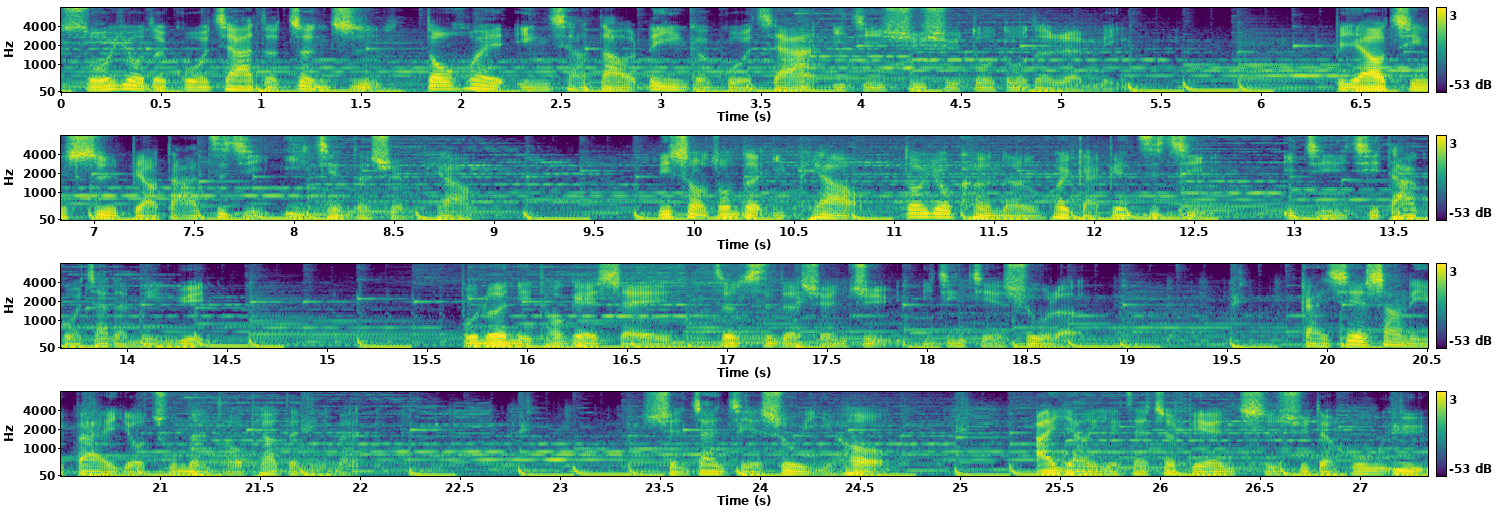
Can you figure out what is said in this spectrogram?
所有的国家的政治都会影响到另一个国家以及许许多多的人民。不要轻视表达自己意见的选票，你手中的一票都有可能会改变自己以及其他国家的命运。不论你投给谁，这次的选举已经结束了。感谢上礼拜有出门投票的你们。选战结束以后，阿阳也在这边持续的呼吁。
